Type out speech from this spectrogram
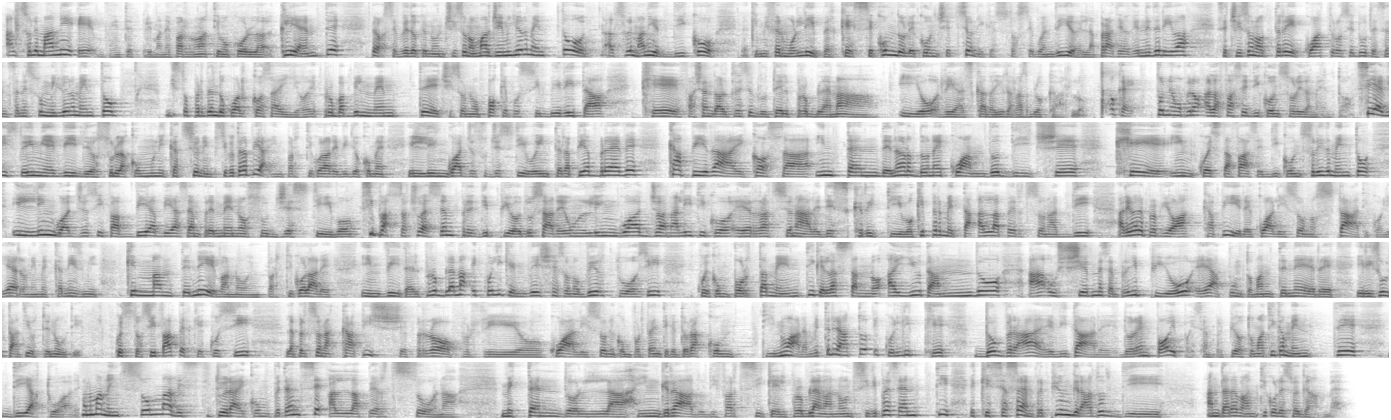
alzo le mani e, ovviamente prima ne parlo un attimo col cliente, però se vedo che non ci sono margini di miglioramento, alzo le mani e dico che mi fermo lì, perché secondo le concezioni che sto seguendo io e la pratica che ne deriva, se ci sono 3-4 sedute senza nessun miglioramento, mi sto perdendo qualcosa io, e probabilmente ci sono poche possibilità che facendo altre sedute il problema io riesca ad aiutare a sbloccarlo. Ok, torniamo però alla fase di consolidamento. Se hai visto i miei video sulla comunicazione in psicoterapia, in particolare video come il linguaggio suggestivo in terapia breve, capirai cosa intende Nardone quando dice che in questa fase di consolidamento il linguaggio si fa via via sempre meno suggestivo. Si passa cioè sempre di più ad usare un linguaggio analitico e razionale, descrittivo, che permetta alla persona di arrivare proprio a capire quali sono stati, quali erano i meccanismi che mantenevano in particolare in vita il problema, e quelli che invece sono virtuosi, quei comportamenti che la stanno aiutando a uscirne sempre di più e appunto mantenere i risultati ottenuti. Questo si fa perché così la persona capisce proprio quali sono i comportamenti che dovrà continuare a mettere in atto e quelli che dovrà evitare d'ora in poi, poi sempre più automaticamente, di attuare. Man mano, insomma, restituirai competenze alla persona, mettendola in grado di far sì che il problema non si ripresenti e che sia sempre più in grado di andare avanti con le sue gambe.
